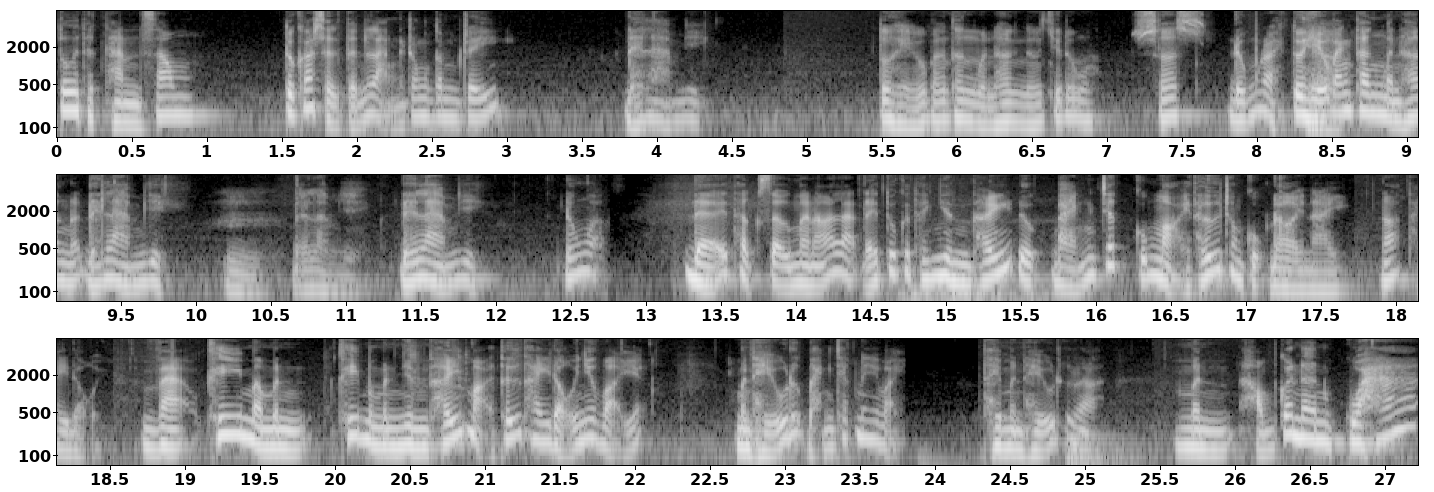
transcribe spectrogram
tôi thực hành xong tôi có sự tĩnh lặng trong tâm trí để làm gì? Tôi hiểu bản thân mình hơn nữa chứ đúng không? Search. Đúng rồi tôi hiểu Dạ. bản thân mình hơn nữa để làm gì ừ, để làm gì? Để làm gì? Đúng không ạ? Để thật sự mà nói là để tôi có thể nhìn thấy được bản chất của mọi thứ trong cuộc đời này nó thay đổi. Và khi mà mình khi mà mình nhìn thấy mọi thứ thay đổi như vậy á mình hiểu được bản chất nó như vậy thì mình hiểu được là mình không có nên quá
